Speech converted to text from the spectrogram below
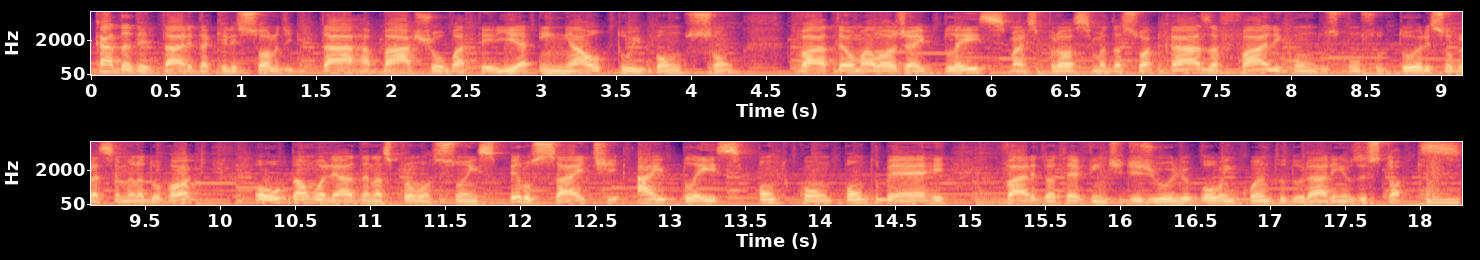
cada detalhe daquele solo de guitarra, baixo ou bateria em alto e bom som. Vá até uma loja iPlace mais próxima da sua casa, fale com um dos consultores sobre a Semana do Rock ou dá uma olhada nas promoções pelo site iPlace.com.br, válido até 20 de julho ou enquanto durarem os estoques.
